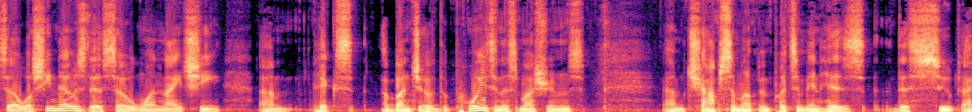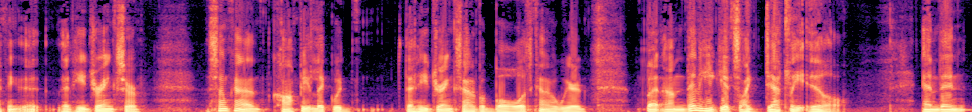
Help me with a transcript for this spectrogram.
So, well, she knows this. So one night she um, picks a bunch of the poisonous mushrooms, um, chops them up, and puts them in his this soup. I think that, that he drinks, or some kind of coffee liquid that he drinks out of a bowl. It's kind of weird, but um, then he gets like deathly ill, and then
